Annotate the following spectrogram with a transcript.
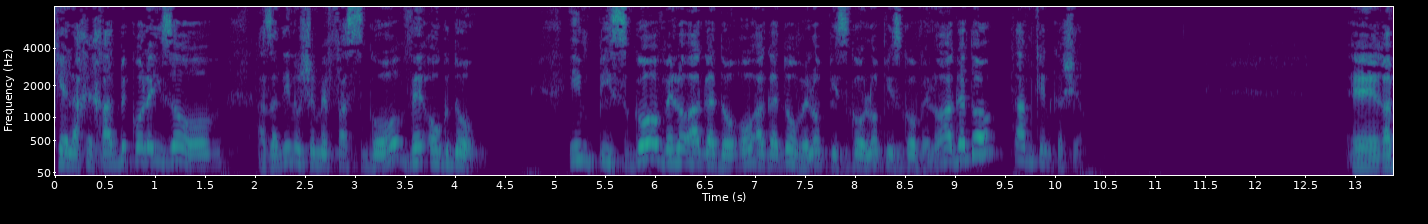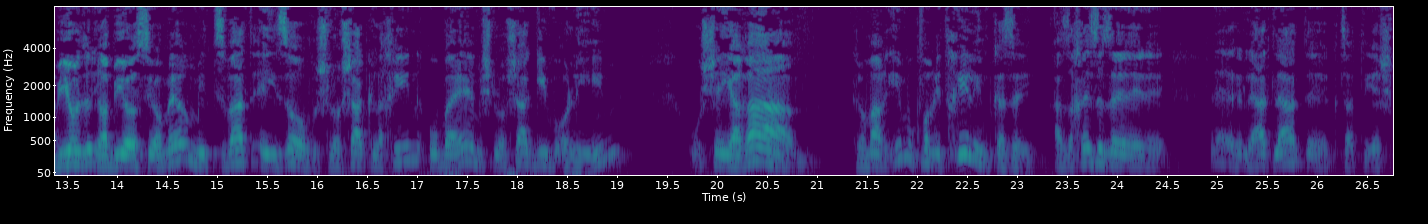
כלח אחד בכל אזוב, אז הדין הוא שמפסגו ואוגדו. אם פסגו ולא אגדו, או אגדו ולא פסגו, לא פסגו ולא אגדו, גם כן כשר. אה, רבי, רבי יוסי אומר, מצוות אזוב שלושה כלכין, ובהם שלושה גבעולים, ושירב, כלומר, אם הוא כבר התחיל עם כזה, אז אחרי זה זה לאט לאט אה, קצת יש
